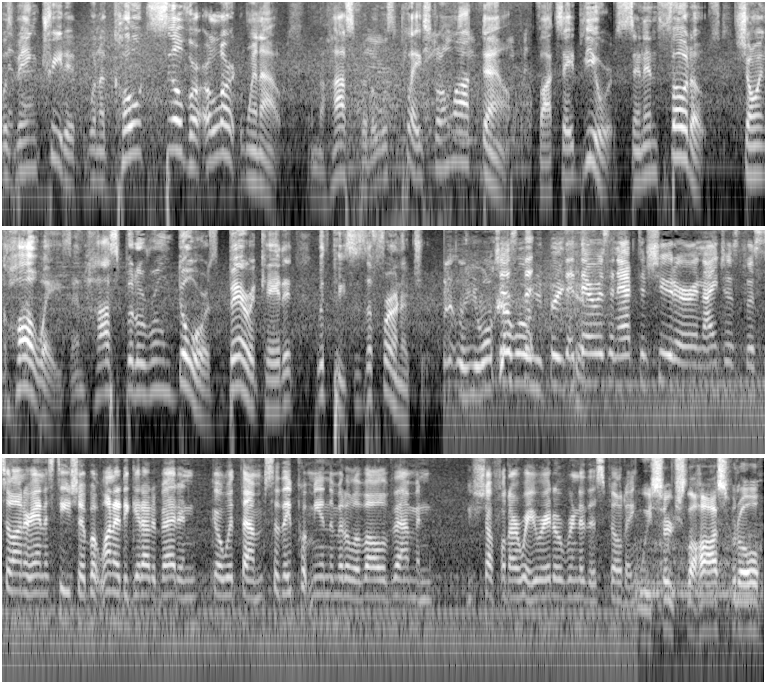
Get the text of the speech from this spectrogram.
was being the... treated when a code silver alert went out and the hospital was placed on lockdown. Fox 8 viewers sent in photos showing hallways and hospital room doors barricaded with pieces of furniture. You woke just up, what were you thinking? That there was an active shooter and I just was still under anesthesia but wanted to get out of bed and go with them. So they put me in the middle of all of them and we shuffled our way right over into this building. We searched the hospital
